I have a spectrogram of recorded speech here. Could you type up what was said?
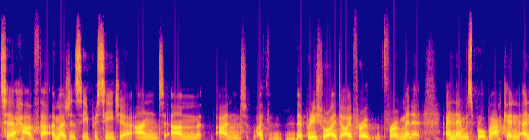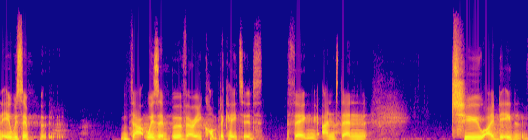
to have that emergency procedure, and um, and th- they're pretty sure I died for a, for a minute, and then was brought back, and, and it was a that was a, a very complicated thing, and then to I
